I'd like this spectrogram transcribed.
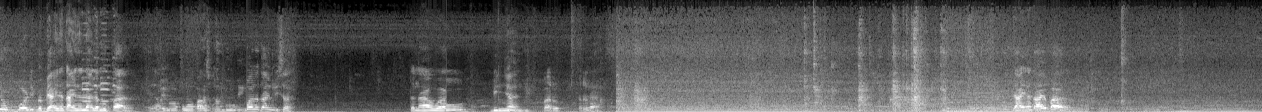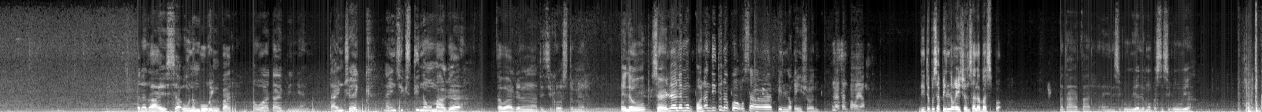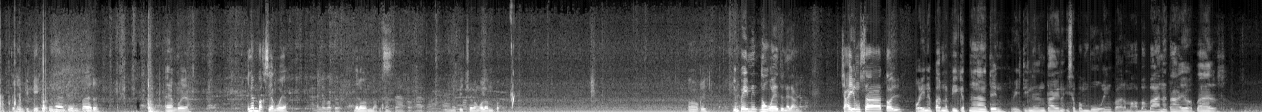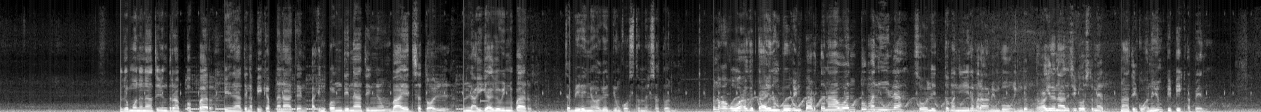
Yo, good morning. Babiyahe na tayo ng lalamog pa. Ayan, may mga pumapasok ng booking. Kuha na tayo isa. Tanawa, Binyan. Paro, tara na. Biyahe na tayo pa. Na tayo sa unang booking par. Nakuha tayo binyan. Time check, 9.16 ng umaga. Tawagan na natin si customer. Hello, sir, lalamog po. Nandito na po ako sa pin location. Nasaan po kayo? Dito po sa pin location sa labas po. Na tayo par. Ayun na si kuya, lumabas na si kuya. Ito na yung pipick upin natin par. Ayan kuya. Ilang box yan kuya? Dalawa po. Dalawang box. sako ata. Ano, picturean ko lang po. Okay. Yung payment nung kuya doon na lang. Tsaka yung sa toll. Okay na par, na-pick up na natin. Waiting na lang tayo ng isa pang booking para makababa na tayo par. Taga muna natin yung drop off par. Hindi natin na-pick up na natin. Pa-inform din natin yung bayad sa toll. Yung lagi gagawin nyo par. Sabihin nyo agad yung customer sa toll. Nakakuha agad tayo ng booking par. Tanawan to Manila. Solid to Manila. Maraming booking doon. Tawagin na natin si customer. Natin kung ano yung pipick upin.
